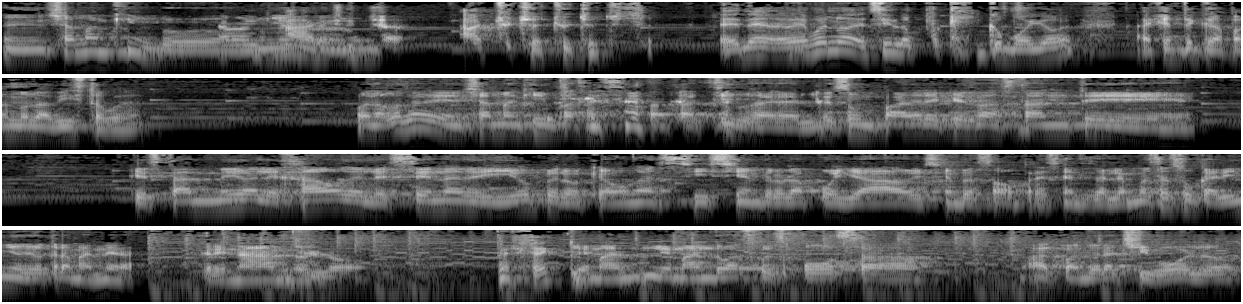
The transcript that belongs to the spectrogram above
En Shaman King, bro. Shaman King, Ah, No, chucha. Ah, chucha, chucha, chucha. Es es bueno decirlo porque como yo, hay gente que capaz no lo ha visto, weón. Bueno, la cosa de Shaman King pasa, pasa así, o sea, él es un padre que es bastante que está medio alejado de la escena de Io, pero que aún así siempre lo ha apoyado y siempre ha estado presente. O sea, le muestra su cariño de otra manera, entrenándolo. Perfecto. Le, man- le mandó a su esposa a cuando era chivolo.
